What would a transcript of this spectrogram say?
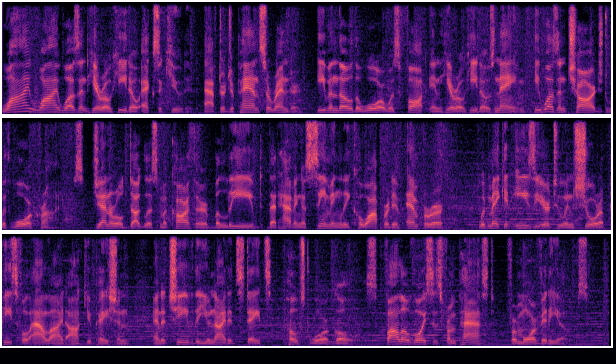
Why, why wasn't Hirohito executed? After Japan surrendered, even though the war was fought in Hirohito's name, he wasn't charged with war crimes. General Douglas MacArthur believed that having a seemingly cooperative emperor would make it easier to ensure a peaceful Allied occupation and achieve the United States' post-war goals. Follow Voices from Past for more videos.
